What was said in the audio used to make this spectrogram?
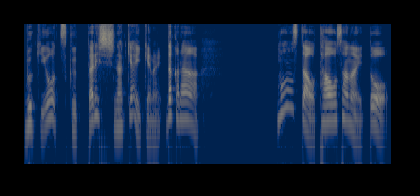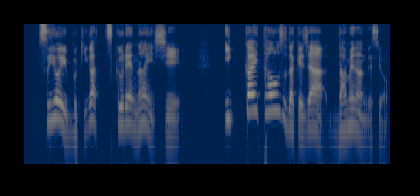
武器を作ったりしなきゃいけない。だからモンスターを倒さないと強い武器が作れないし1回倒すだけじゃダメなんですよ。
